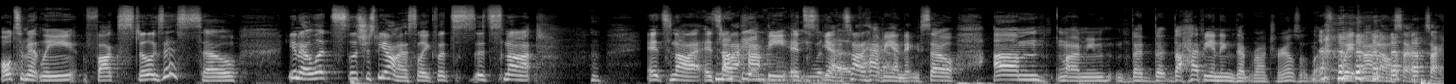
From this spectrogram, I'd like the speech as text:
ultimately fox still exists so you know let's let's just be honest like let's it's not it's not it's Not not, a happy ending it's yeah it's not a happy yeah. ending so um i mean the, the the happy ending that roger ailes would love wait no no sorry sorry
